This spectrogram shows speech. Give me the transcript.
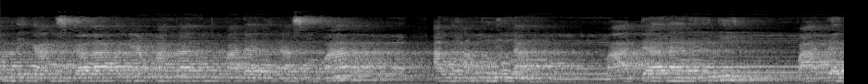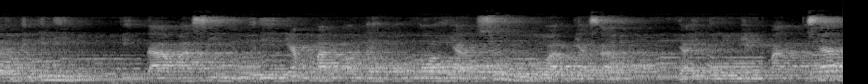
memberikan segala kenikmatan kepada kita semua. Alhamdulillah pada hari ini, pada detik ini kita masih diberi nikmat oleh Allah yang sungguh luar biasa, yaitu nikmat kesehatan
